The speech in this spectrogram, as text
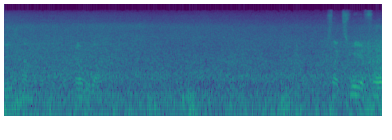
He's coming. There we go. It's like three or four on there. Yes.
